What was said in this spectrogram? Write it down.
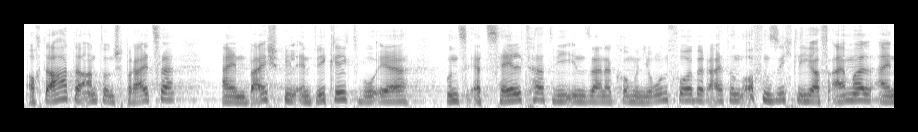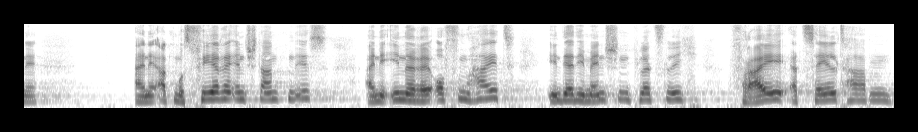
Auch da hat der Anton Spreitzer ein Beispiel entwickelt, wo er uns erzählt hat, wie in seiner Kommunionvorbereitung offensichtlich auf einmal eine, eine Atmosphäre entstanden ist, eine innere Offenheit, in der die Menschen plötzlich frei erzählt haben,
